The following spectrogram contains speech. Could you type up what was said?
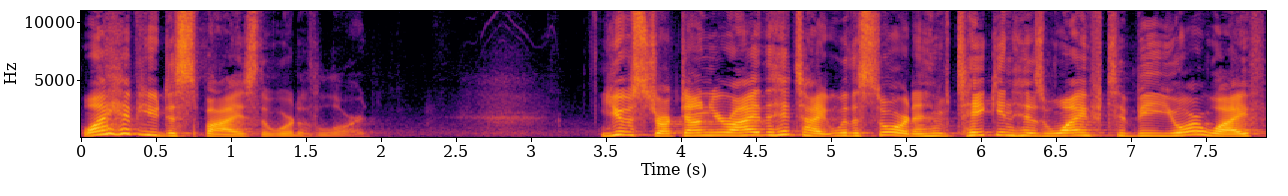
Why have you despised the word of the Lord? You have struck down Uriah the Hittite with a sword, and have taken his wife to be your wife,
